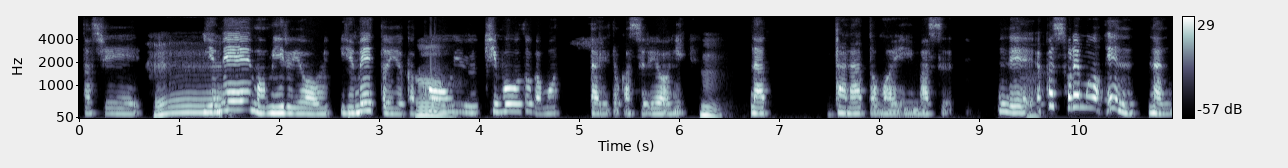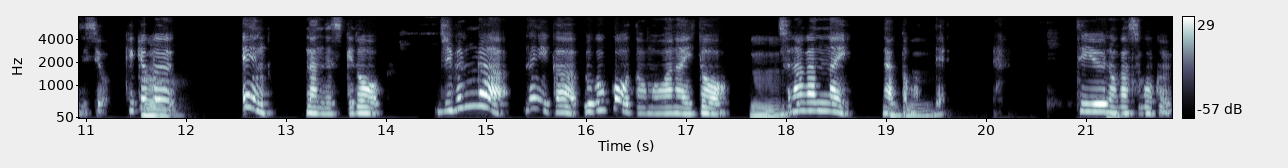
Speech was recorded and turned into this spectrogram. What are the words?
たし。夢も見るよう、夢というか、うんこういう希望とか持ったりとかするようにうん。なったなと思います。で、やっぱりそれも縁なんですよ。結局、うん縁なんですけど、自分が何か動こうと思わないとうん。繋がんないなと思って、っていうのがすごく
